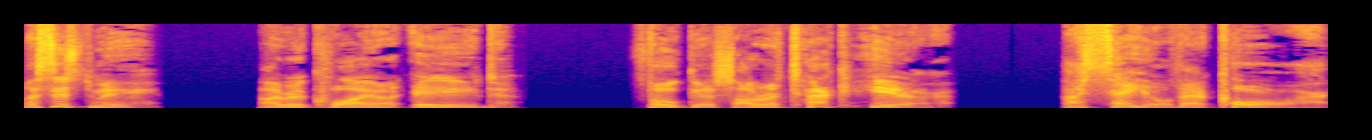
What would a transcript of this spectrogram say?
Assist me. I require aid. Focus our attack here. Assail their core.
